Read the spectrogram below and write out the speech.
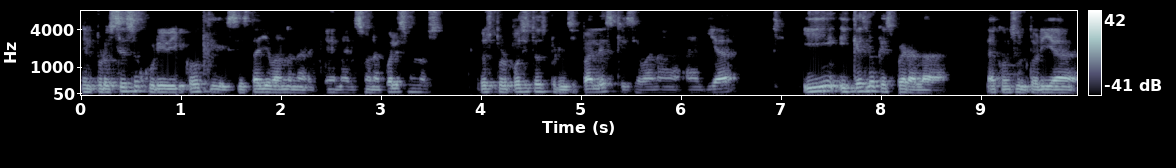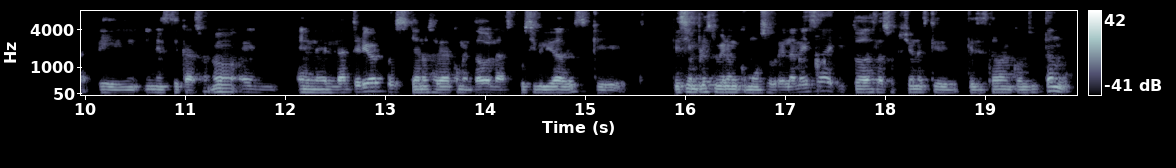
el proceso jurídico que se está llevando en, Arizona? ¿Cuáles son los, los propósitos principales que se van a, guiar? ¿Y, ¿Y, qué es lo que espera la, la consultoría eh, en este caso? ¿no? En, en, el anterior, pues ya nos había comentado las posibilidades que, que siempre estuvieron como sobre la mesa y todas las opciones que, que se estaban consultando.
